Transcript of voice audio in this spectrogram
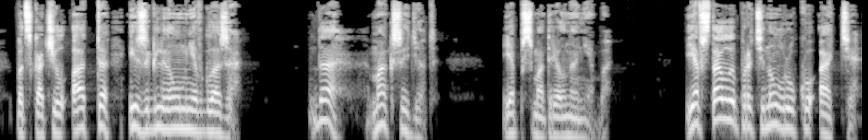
— подскочил Атта и заглянул мне в глаза. «Да, Макс идет». Я посмотрел на небо. Я встал и протянул руку Атте.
